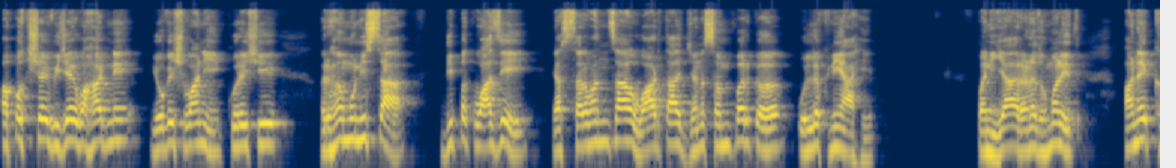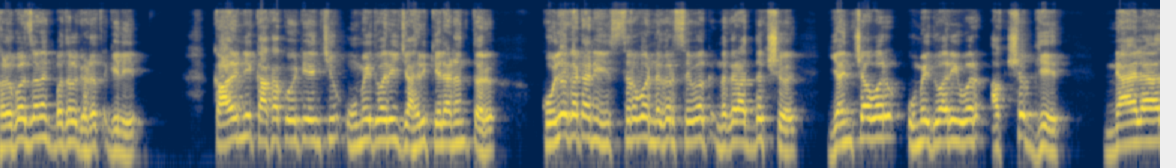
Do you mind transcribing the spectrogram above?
अपक्ष विजय वहाडणे योगेश वाणी कुरेशी रहमुनिस्सा दीपक वाजे या सर्वांचा वाढता जनसंपर्क उल्लेखनीय आहे. पण या रणधुमाळीत अनेक खळबळजनक बदल घडत गेले. काळेंनी काका कोयटे यांची उमेदवारी जाहीर केल्यानंतर कोले गटाने सर्व नगरसेवक नगराध्यक्ष यांच्यावर उमेदवारीवर आक्षेप घेत न्यायालयात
